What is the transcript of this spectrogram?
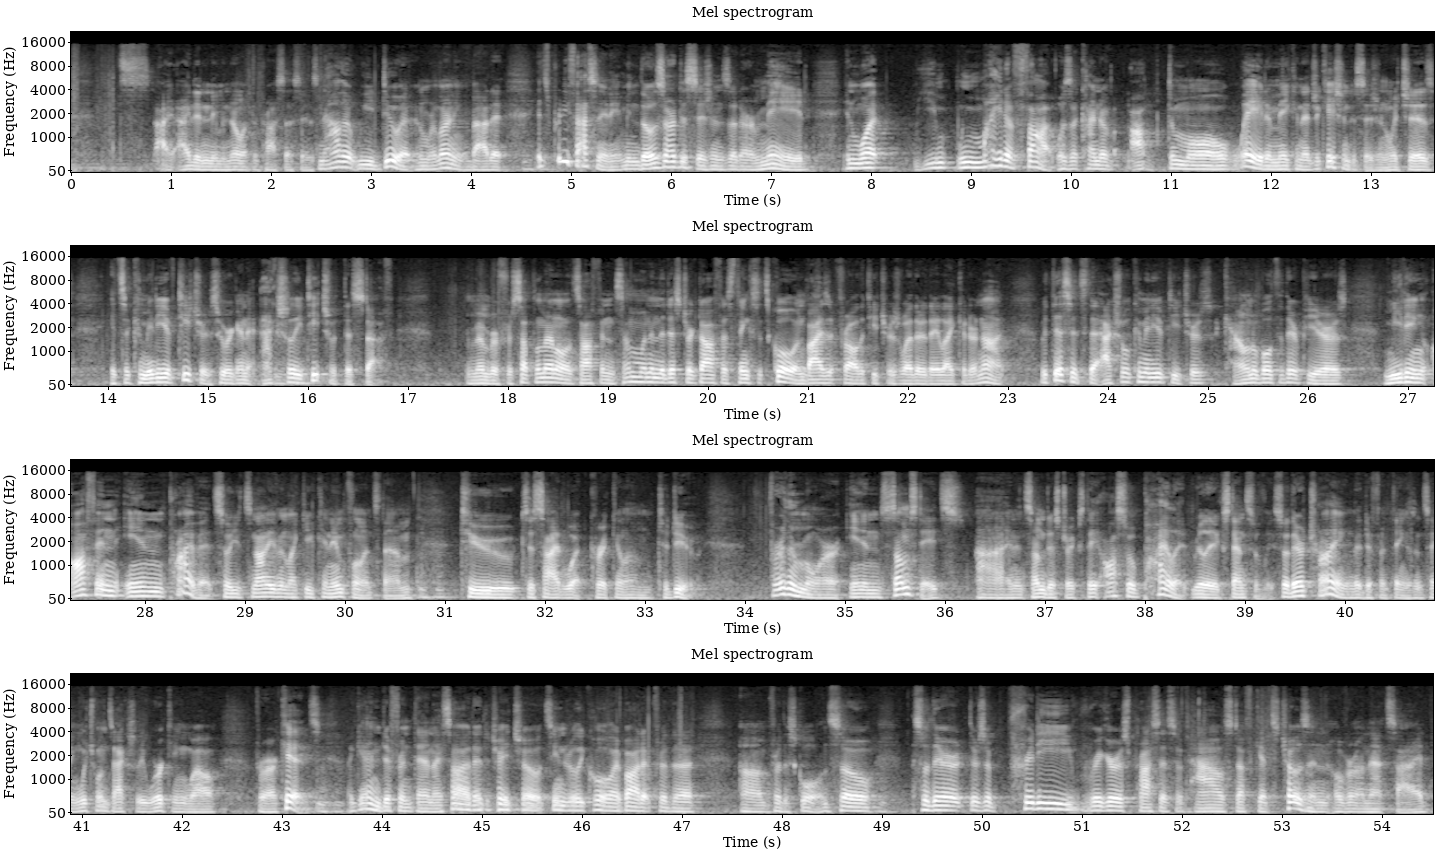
I, I, didn't even know what the process is. Now that we do it and we're learning about it, it's pretty fascinating. I mean, those are decisions that are made in what you, we might have thought was a kind of optimal way to make an education decision, which is it's a committee of teachers who are going to actually teach with this stuff. Remember, for supplemental, it's often someone in the district office thinks it's cool and buys it for all the teachers, whether they like it or not. With this, it's the actual committee of teachers, accountable to their peers, meeting often in private, so it's not even like you can influence them mm-hmm. to decide what curriculum to do. Furthermore, in some states uh, and in some districts, they also pilot really extensively. So they're trying the different things and saying which one's actually working well for our kids. Mm-hmm. Again, different than I saw it at a trade show, it seemed really cool, I bought it for the um, for the school. And so, so there, there's a pretty rigorous process of how stuff gets chosen over on that side.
